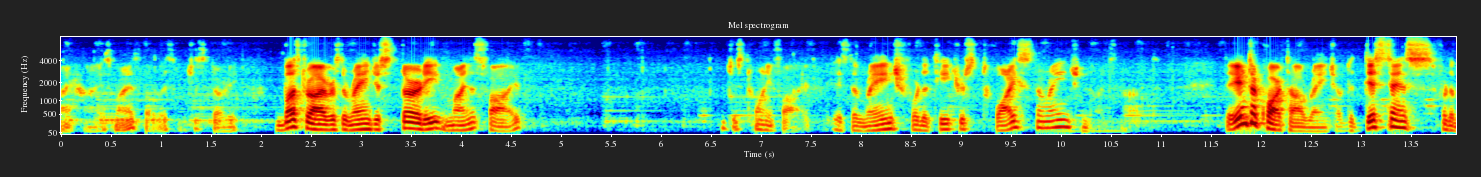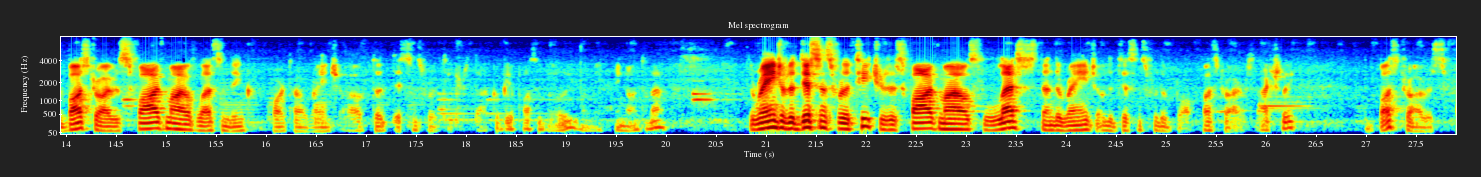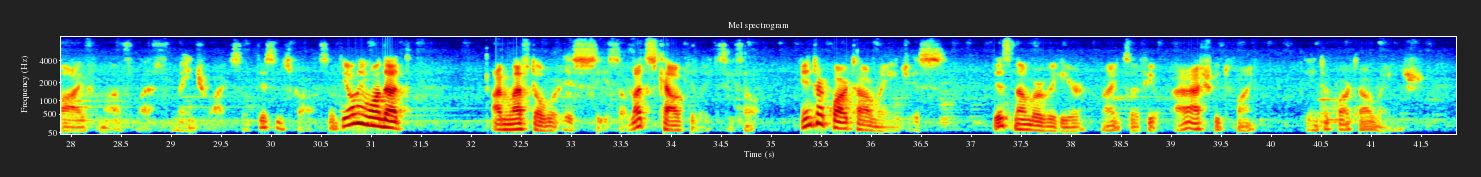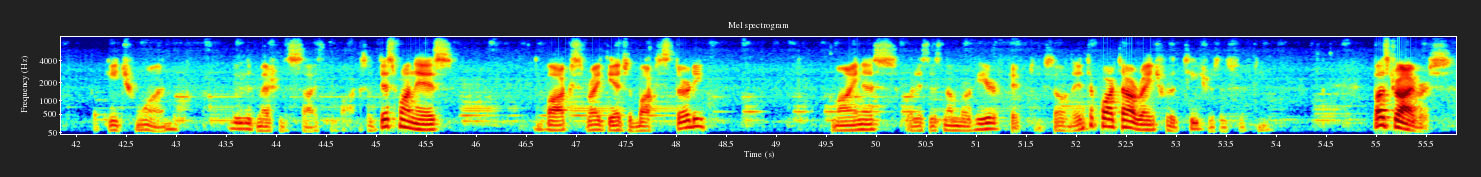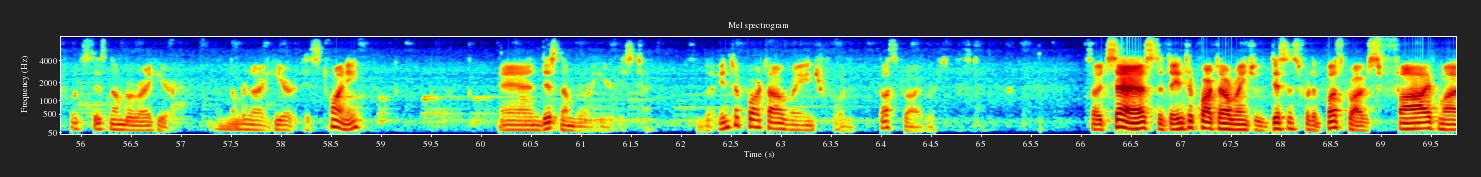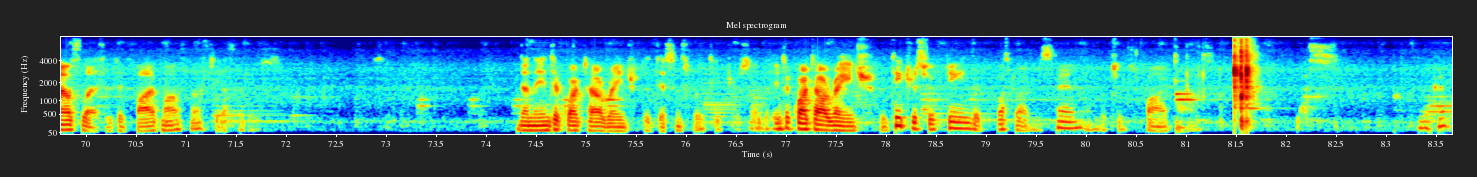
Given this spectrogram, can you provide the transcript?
My highest minus lowest, which is 30. Bus drivers, the range is 30 minus 5, which is 25. Is the range for the teachers twice the range? No, it's not. The interquartile range of the distance for the bus driver is 5 miles less than the interquartile range of the distance for the teachers. That could be a possibility. Hang on to that. The range of the distance for the teachers is 5 miles less than the range of the distance for the bus drivers. Actually, the bus driver is 5 miles less range-wise. So this is gone. So the only one that I'm left over is C. So let's calculate C. So interquartile range is this number over here, right? So if you actually define the interquartile range for each one, we would measure the size of the box. So this one is the box, right? The edge of the box is 30 minus, what is this number here? 50. So the interquartile range for the teachers is 15. Bus drivers, what's this number right here? The number right here is 20. And this number right here is 10. So the interquartile range for the bus drivers is 10. So it says that the interquartile range of the distance for the bus drivers is 5 miles less. Is it 5 miles less? Yes, it is. Then the interquartile range for the distance for the teacher. So the interquartile range for the teacher is 15, the bus driver is 10, which is 5 miles less. Okay.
